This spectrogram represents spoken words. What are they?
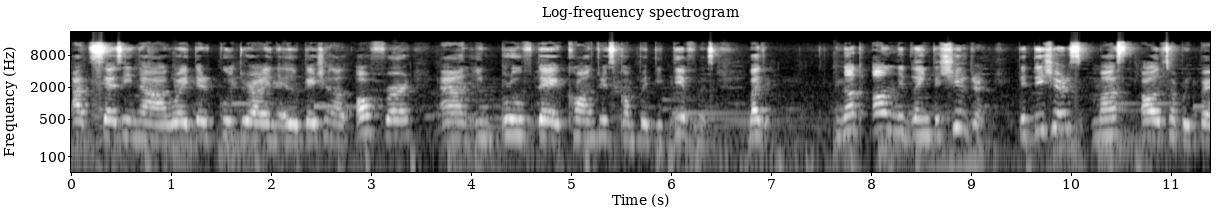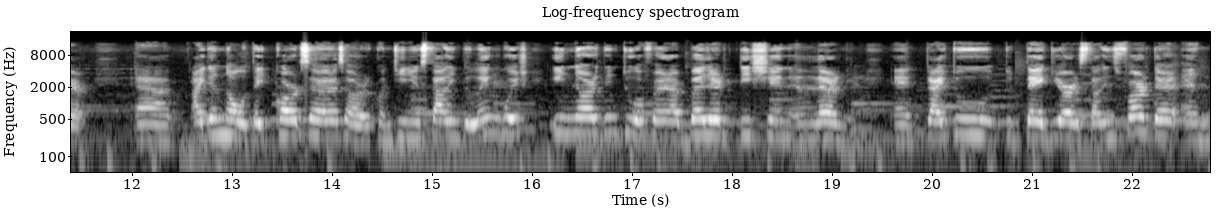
accessing a greater cultural and educational offer, and improve the country's competitiveness. But not only blame the children, the teachers must also prepare. Uh, I don't know, take courses or continue studying the language in order to offer a better teaching and learning. And try to, to take your studies further, and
